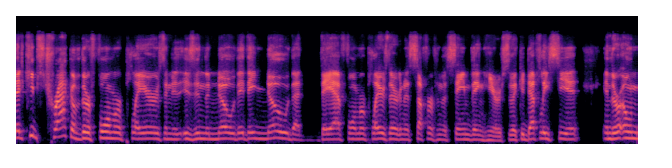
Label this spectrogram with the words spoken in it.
that keeps track of their former players and is in the know, they they know that they have former players that are going to suffer from the same thing here. So they could definitely see it in their own,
